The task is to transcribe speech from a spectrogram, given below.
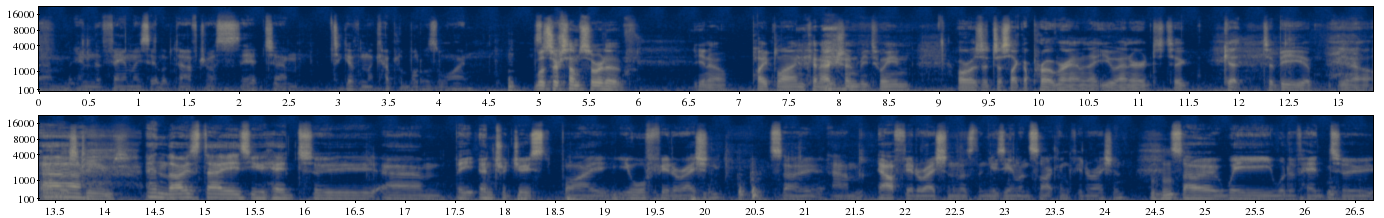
um, and the families that looked after us that um, to give them a couple of bottles of wine. Was there some sort of, you know, pipeline connection between, or was it just like a program that you entered to get to be, you know, on Uh, those teams? In those days, you had to um, be introduced by your federation. So, um, our federation was the New Zealand Cycling Federation. hmm So, we would have had to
